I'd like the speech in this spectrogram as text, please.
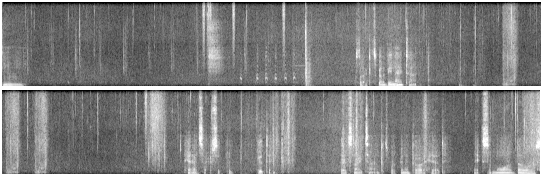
Hmm. Looks like it's going to be nighttime. That's actually a good, good thing. That's nighttime because we're to go ahead make some more of those.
